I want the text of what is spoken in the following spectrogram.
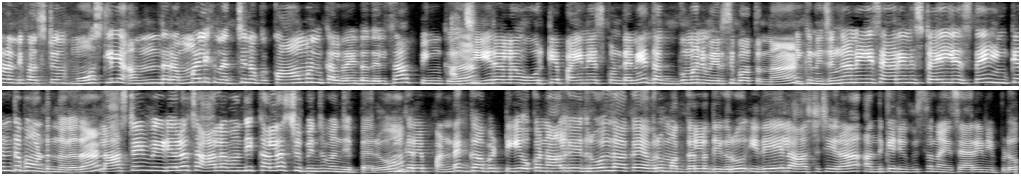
చూడండి ఫస్ట్. మోస్ట్లీ అందరు అమ్మాయిలకి నచ్చిన ఒక కామన్ కలర్ ఏంటో తెలుసా? పింక్. చీర అలా ఊరికే పైన వేసుకుంటేనే దగ్గుమని మెరిసిపోతున్నా. ఇంక నిజంగానే ఈ శారీని స్టైల్ చేస్తే ఇంకెంత బాగుంటుందో కదా? లాస్ట్ టైం వీడియోలో చాలా మంది కలర్స్ చూపించమని చెప్పారు. ఇంకా రేపు పండగ కాబట్టి ఒక నాలుగైదు రోజుల దాకా ఎవరు మగ్గల్లో దిగరు. ఇదే లాస్ట్ చీర. అందుకే చూపిస్తున్నా ఈ శారీని ఇప్పుడు.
